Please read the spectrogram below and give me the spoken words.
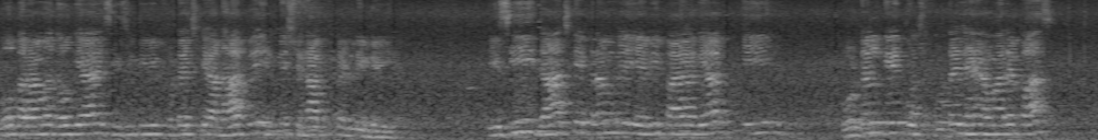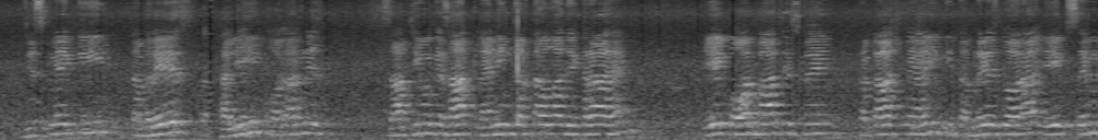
वो बरामद हो गया है। सीसीटीवी फुटेज के आधार पे इनकी शिनाख्त कर ली गई है। इसी जाँच के क्रम में ये भी पाया गया कि होटल के कुछ फुटेज हैं हमारे पास, जिसमें कि तबरेज हलीम और अन्य साथियों के साथ प्लानिंग करता हुआ दिख रहा है। एक और बात इसमें प्रकाश में आई कि तबरेज द्वारा एक सिम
